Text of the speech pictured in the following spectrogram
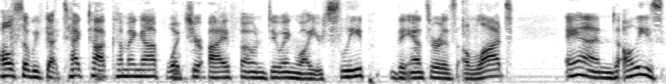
Also, we've got Tech Talk coming up. What's your iPhone doing while you sleep? The answer is a lot. And all these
